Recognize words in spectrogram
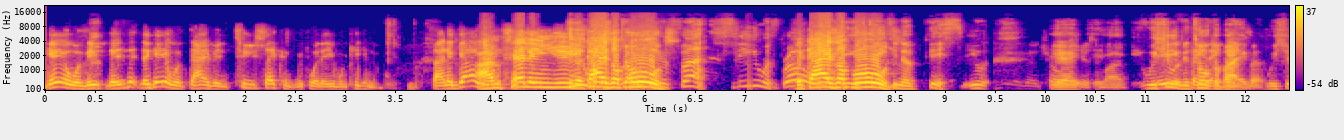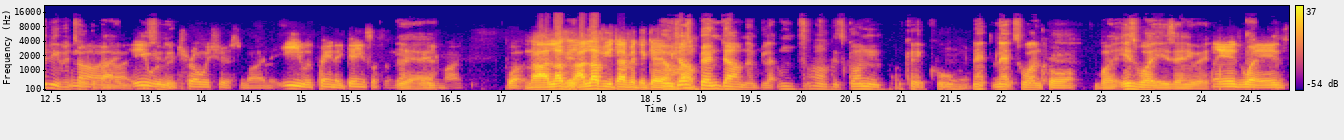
Gator was the, the, the Gator was diving two seconds before they even kicking the ball. Like the guy, was I'm telling you, the guys was are jumping bold. First, he was. Bro, The guys he are was bold. taking a piss. He was- yeah, man. we He shouldn't even talk about against him. us. We shouldn't even talk No, about no, him. he We was atrocious, man. He was playing against us on that Yeah. day, man. But No, I love you. I love you, David De He Gea. would just bend down and be like, "Mm, "Oh, it's gone in. Okay, cool. Ne- next one." cool. But it is what it is anyway. It is what it is.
